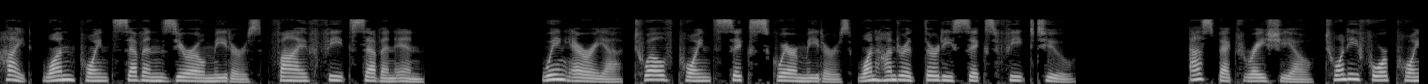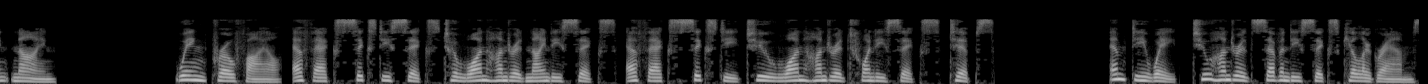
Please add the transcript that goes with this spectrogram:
Height 1.70 meters, 5 feet 7 in. Wing area 12.6 square meters, 136 feet 2. Aspect ratio 24.9 Wing profile FX 66 to 196 FX 60 to 126 tips. Empty weight 276 kilograms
